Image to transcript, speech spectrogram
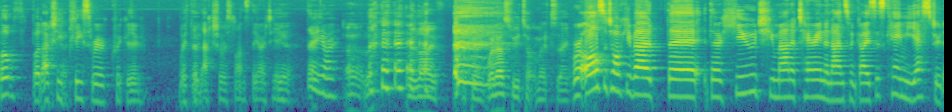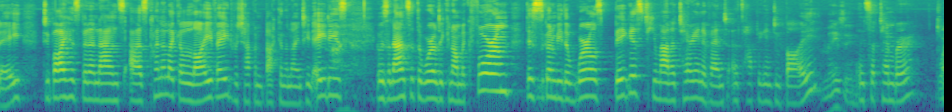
Both, but actually, Okay. police were quicker with Okay. an actual response to the RTA. Yeah. There you are. Oh, look, you're live. Okay, what else are we talking about today? We're also talking about the the huge humanitarian announcement, guys. This came yesterday. Dubai has been announced as kind of like a live aid, which happened back in the 1980s. It was announced at the World Economic Forum. This is going to be the world's biggest humanitarian event, and it's happening in Dubai Amazing. in September Wow.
